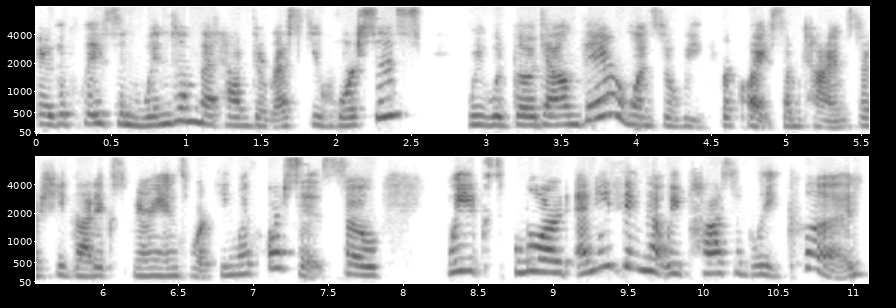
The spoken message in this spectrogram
They're the place in Windham that have the rescue horses we would go down there once a week for quite some time. So she got experience working with horses. So we explored anything that we possibly could.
